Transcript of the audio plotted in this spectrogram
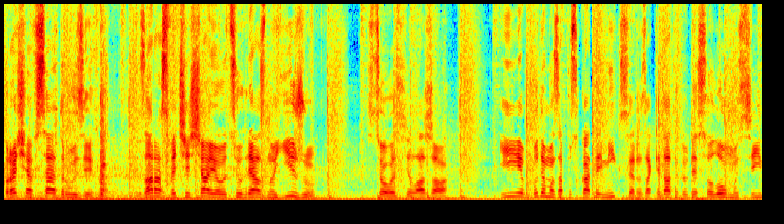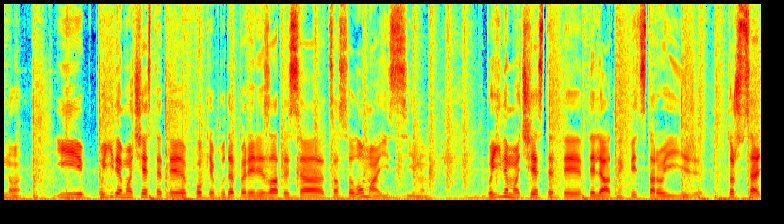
Коротше, все, друзі. Зараз вичищаю оцю грязну їжу цього стілажа. І будемо запускати міксер, закидати туди солому, сіно. І поїдемо чистити, поки буде перерізатися ця солома із сіном. Поїдемо чистити телятник від старої їжі. Тож все,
